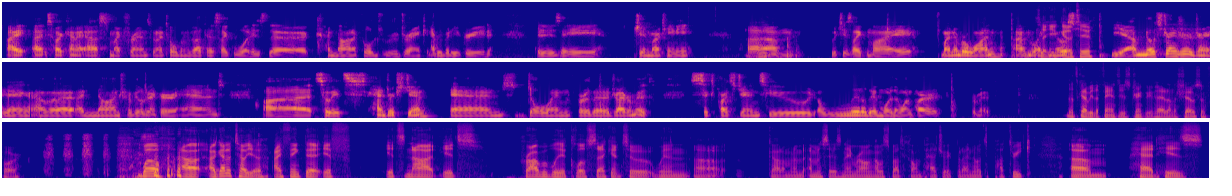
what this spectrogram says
I, I so I kind of asked my friends when I told them about this, like, what is the canonical Drew drink, and everybody agreed that it is a gin martini, um, which is like my my number one. I'm is like no, go to? yeah, I'm no stranger to drinking. I'm a, a non-trivial drinker, and uh, so it's Hendrick's gin and Dolin for the dry vermouth. Six parts gin to a little bit more than one part vermouth. That's got to be the fanciest drink we've had on the show so far. Well, uh, I got to tell you, I think that if it's not, it's probably a close second to when. Uh, God, I'm gonna I'm gonna say his name wrong. I was about to call him Patrick, but I know it's Patrick. Um, had his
